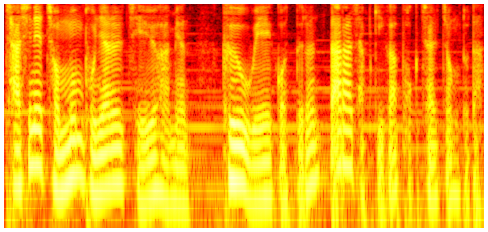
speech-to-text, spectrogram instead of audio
자신의 전문 분야를 제외하면 그 외의 것들은 따라잡기가 벅찰 정도다.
